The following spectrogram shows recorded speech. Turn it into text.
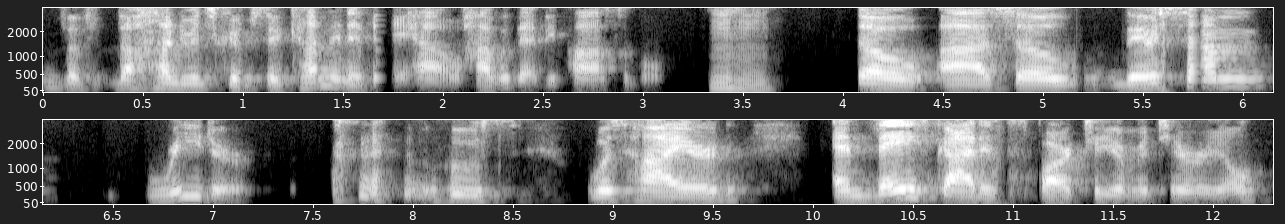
the, the hundred scripts that come in a day. How how would that be possible? Mm-hmm. So uh, so there's some reader who's was hired, and they've got a spark to your material,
